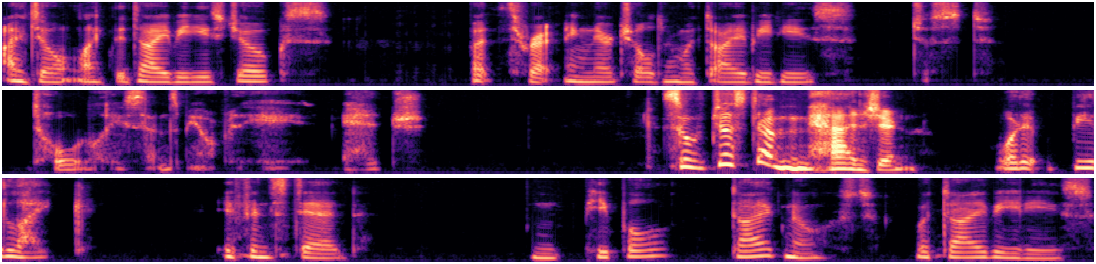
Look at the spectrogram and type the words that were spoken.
I don't like the diabetes jokes, but threatening their children with diabetes just totally sends me over the edge. So just imagine what it would be like if mm. instead people diagnosed with diabetes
